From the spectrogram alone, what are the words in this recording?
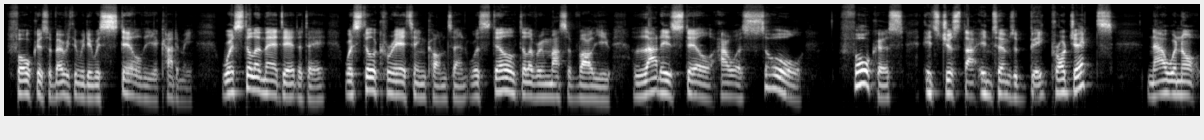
focus of everything we do is still the academy. We're still in there day to day. We're still creating content. We're still delivering massive value. That is still our sole focus. It's just that in terms of big projects, now we're not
